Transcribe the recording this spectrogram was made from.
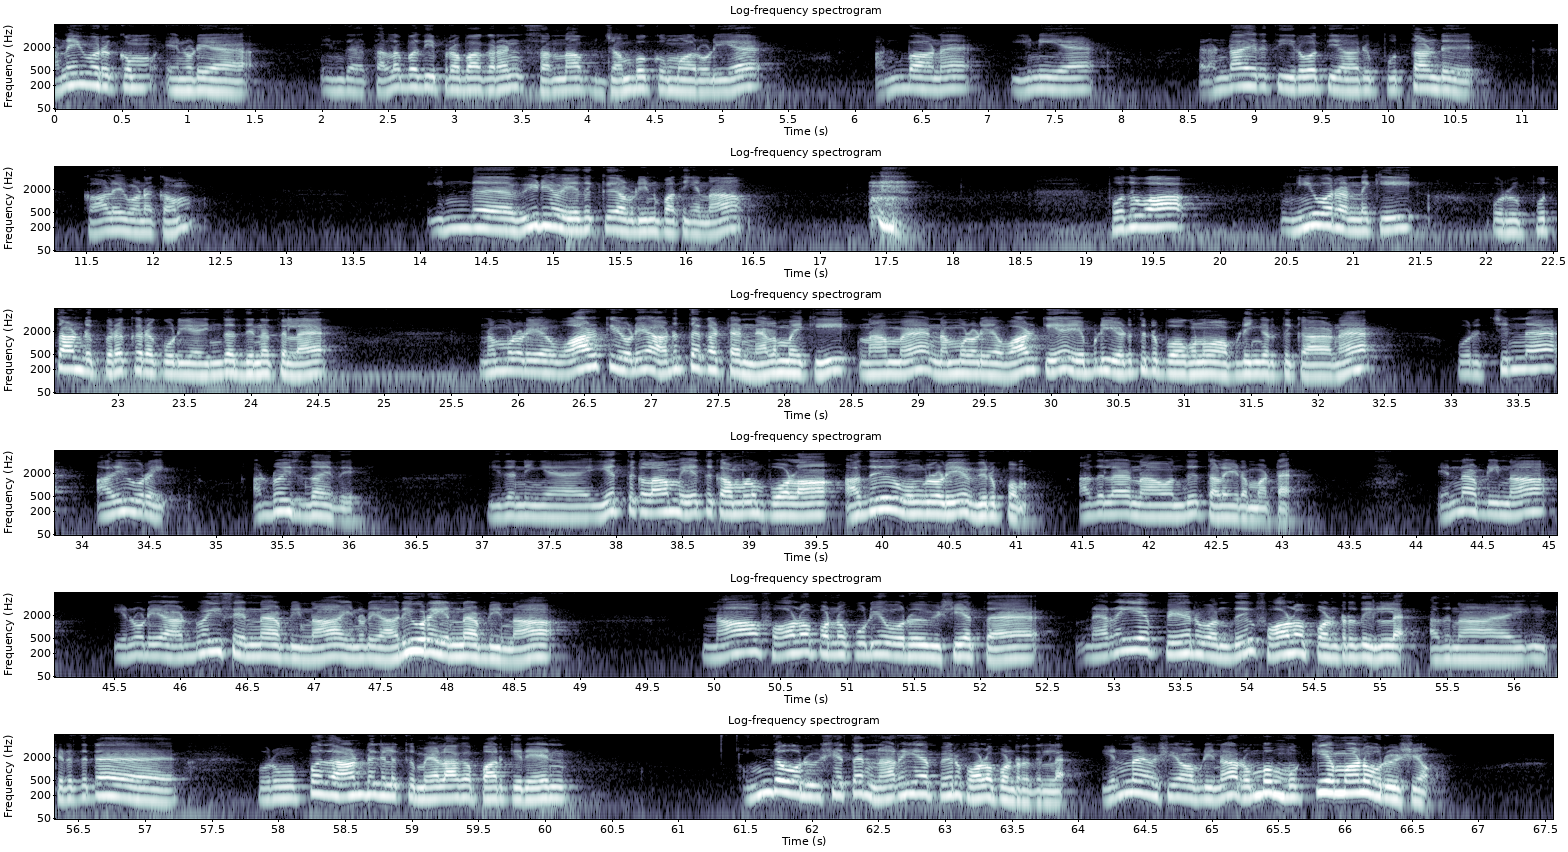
அனைவருக்கும் என்னுடைய இந்த தளபதி பிரபாகரன் சன் ஆஃப் ஜம்புகுமாருடைய அன்பான இனிய ரெண்டாயிரத்தி இருபத்தி ஆறு புத்தாண்டு காலை வணக்கம். இந்த வீடியோ எதுக்கு அப்படின்னு பார்த்தீங்கன்னா பொதுவாக நியூ இயர் அன்னைக்கு ஒரு புத்தாண்டு பிறக்கிறக்கூடிய இந்த தினத்தில் நம்மளுடைய வாழ்க்கையுடைய அடுத்த கட்ட நிலைமைக்கு நாம் நம்மளுடைய வாழ்க்கையை எப்படி எடுத்துகிட்டு போகணும் அப்படிங்கிறதுக்கான ஒரு சின்ன அறிவுரை அட்வைஸ் தான் இது. இதை நீங்கள் ஏற்றுக்கலாம் ஏற்றுக்காமலும் போகலாம் அது உங்களுடைய விருப்பம். அதில் நான் வந்து தலையிட மாட்டேன். என்ன அப்படின்னா என்னுடைய அட்வைஸ் என்ன அப்படின்னா என்னுடைய அறிவுரை என்ன அப்படின்னா நான் ஃபாலோ பண்ணக்கூடிய ஒரு விஷயத்தை நிறைய பேர் வந்து ஃபாலோ பண்ணுறது இல்லை. அது நான் கிட்டத்தட்ட ஒரு முப்பது ஆண்டுகளுக்கு மேலாக பார்க்கிறேன். இந்த ஒரு விஷயத்த நிறைய பேர் ஃபாலோ பண்ணுறதில்ல என்ன விஷயம் அப்படின்னா ரொம்ப முக்கியமான ஒரு விஷயம்.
